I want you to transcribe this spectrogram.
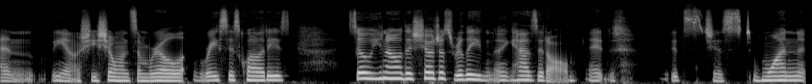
and you know she's showing some real racist qualities. So you know the show just really like, has it all. It it's just one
